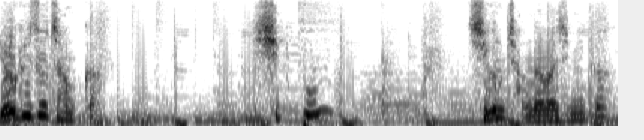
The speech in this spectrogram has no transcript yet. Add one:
여기서 잠깐 10분? 지금 장난하십니까?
